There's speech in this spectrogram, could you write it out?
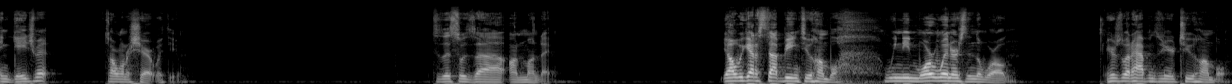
engagement. So, I want to share it with you. So, this was uh, on Monday. Y'all, we got to stop being too humble. We need more winners in the world. Here's what happens when you're too humble.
